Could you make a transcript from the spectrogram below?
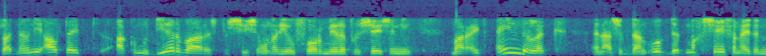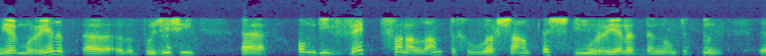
wat nou nie altyd akkommodeerbaar is presies onder jou formele prosesse nie, maar uiteindelik en as ek dan ook dit mag sê vanuit 'n meer morele uh posisie uh om die wet van 'n land te gehoorsaam is die morele ding om te doen. Uh,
